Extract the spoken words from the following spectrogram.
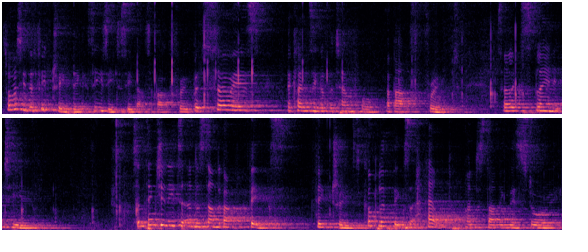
So obviously the fig tree thing, it's easy to see that's about fruit, but so is the cleansing of the temple about fruit. So I'll explain it to you. Some things you need to understand about figs, fig trees, a couple of things that help understanding this story.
